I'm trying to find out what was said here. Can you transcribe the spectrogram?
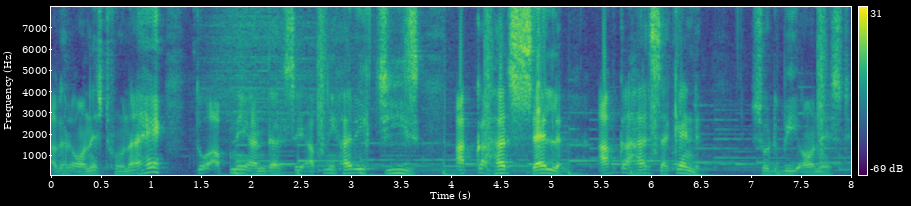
अगर ऑनेस्ट होना है तो अपने अंदर से अपनी हर एक चीज़, आपका हर सेल आपका हर second should be honest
